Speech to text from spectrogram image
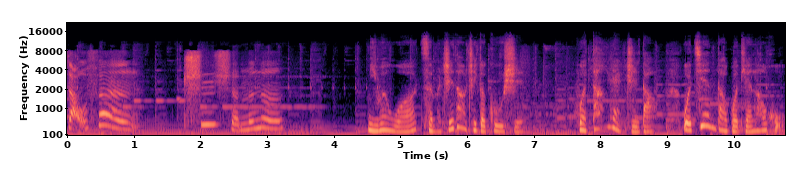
早饭吃什么呢？你问我怎么知道这个故事？我当然知道，我见到过田老虎。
